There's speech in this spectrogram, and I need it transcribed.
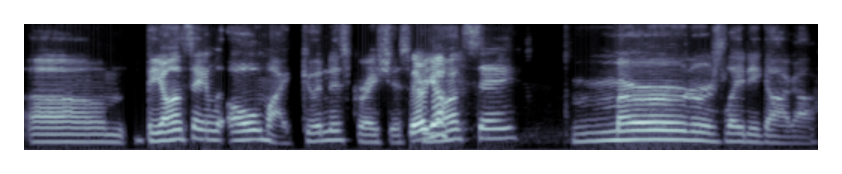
Um, Beyonce. Oh my goodness gracious! There you go. Beyonce murders Lady Gaga.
